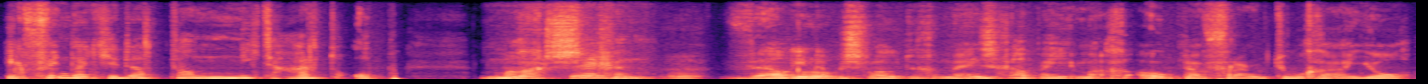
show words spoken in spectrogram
Ik vind dat je dat dan niet hardop mag, zeggen. Wel in een besloten gemeenschap. En je mag ook naar Frank toe gaan. Joh,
